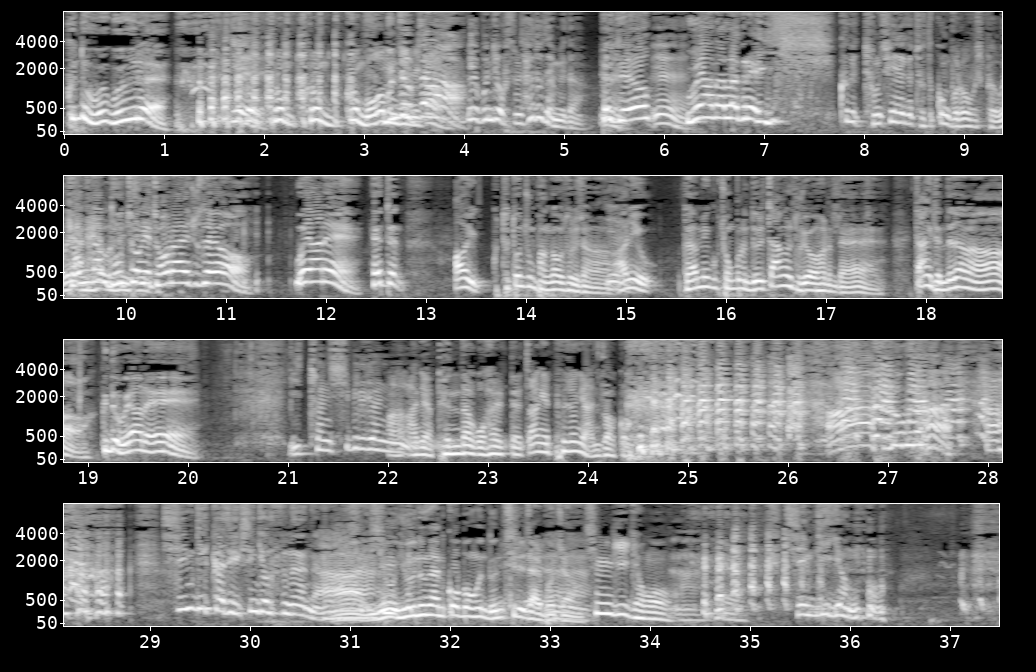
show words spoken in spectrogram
근데 왜 왜 이래? 예. 그럼, 그럼, 그럼 뭐가 문제 문제입니까? 없잖아. 예, 문제 없으면 해도 됩니다. 해도 예. 돼요? 예. 왜 안 할라 그래? 이씨. 그게 정치인에게 저도 꼭 물어보고 싶어요. 왜안 하려고 경남 도청에 하는지. 전화해 주세요. 왜 안 해? 했든 아이 듣던 중 반가운 소리잖아. 예. 아니 대한민국 정부는 늘 짱을 두려워하는데 짱이 된대잖아. 근데 왜 안 해? 2011년 아, 아니야. 된다고 할 때 짱의 표정이 안 좋았거든. 아, 그거구나. 아, 심기까지 신경 쓰는, 아, 아, 유, 유능한 꼬봉은 눈치를 잘 보죠. 심기경호. 심기경.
